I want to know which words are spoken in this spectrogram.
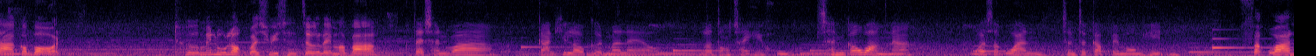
ตาก็บอด เธอไม่รู้หรอกว่าชีวิตฉันเจออะไรมาบ้าง แต่ฉันว่าการที่เราเกิดมาแล้ว เราต้องใช้ให้คุ้ม ฉันก็หวังนะ ว่าสักวันฉันจะกลับไปมองเห็น สักวัน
